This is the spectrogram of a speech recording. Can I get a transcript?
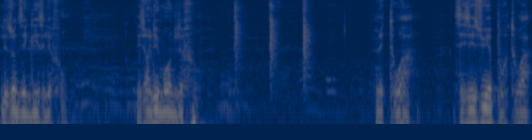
Les autres églises le font. Les gens du monde le font. Mais toi, c'est Jésus est pour toi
